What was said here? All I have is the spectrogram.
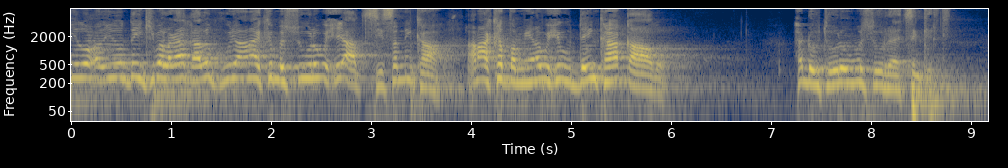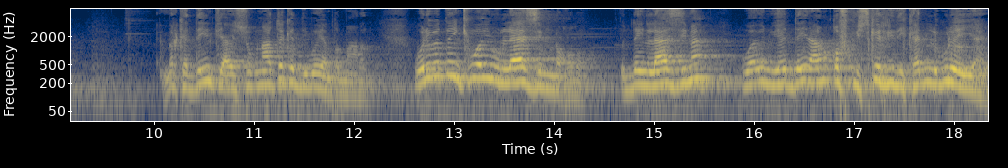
iyadoo daynkiiba lagaa qaadan ku yidhi anaa ka mas'uula wixii aad siisan ninkaa anaa ka damiina wixii uu dayn qaado. Hadhow toole uma soo raadsan kartid. Marka dayntii ay sugnaato kadib weyaan damaanada weliba daynkii waa inuu laazim noqdo. Dayn laazima waa inuu yahay dayn aanu qofku iska ridi karin lagu leeyahay.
